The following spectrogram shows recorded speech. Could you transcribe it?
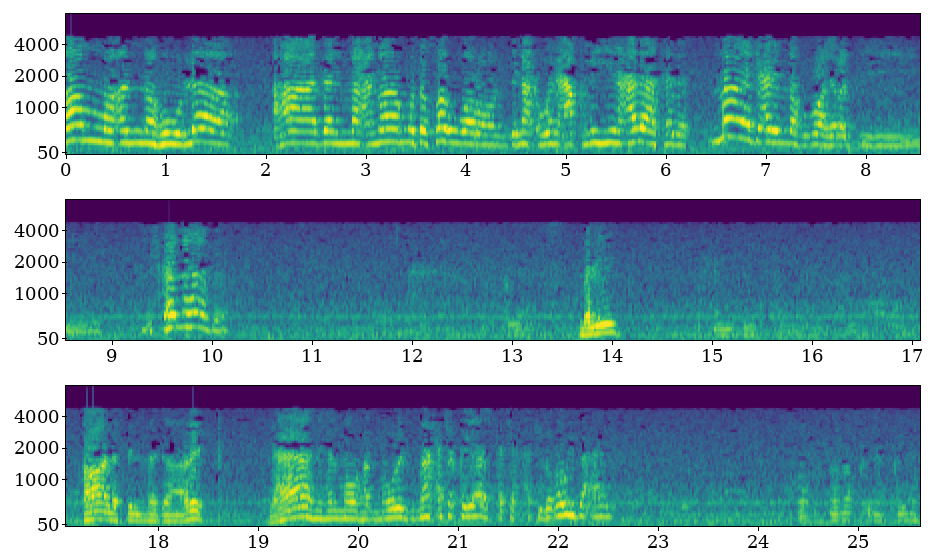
أما أنه لا هذا المعنى متصور بنحو عقلي على كذا. ما يجعل الله ظاهرا فيه مش كان هذا؟ بلي؟ قال في المدارك لا هني المورد ما حكى قياس حكى حكى لغوي بعد. فرق إلى القياس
